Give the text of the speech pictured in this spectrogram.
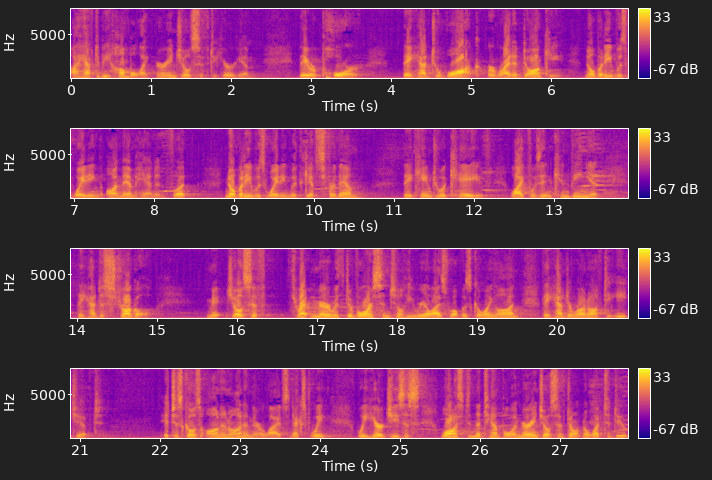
I have to be humble like Mary and Joseph to hear him. They were poor. They had to walk or ride a donkey. Nobody was waiting on them hand and foot. Nobody was waiting with gifts for them. They came to a cave. Life was inconvenient. They had to struggle. Joseph threatened Mary with divorce until he realized what was going on. They had to run off to Egypt. It just goes on and on in their lives. Next week, we hear Jesus lost in the temple, and Mary and Joseph don't know what to do.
